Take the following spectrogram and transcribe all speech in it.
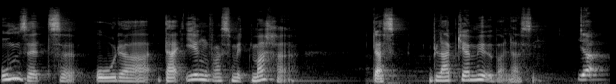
umsetze oder da irgendwas mitmache, das bleibt ja mir überlassen. Ja,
